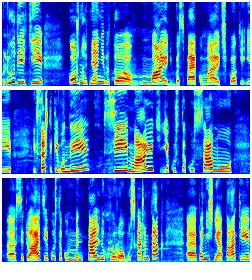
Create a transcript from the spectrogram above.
люди, які кожного дня нібито мають безпеку, мають спокій, і, і все ж таки вони всі мають якусь таку саму е, ситуацію, якусь таку ментальну хворобу, скажімо так. Е, Панічні атаки,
